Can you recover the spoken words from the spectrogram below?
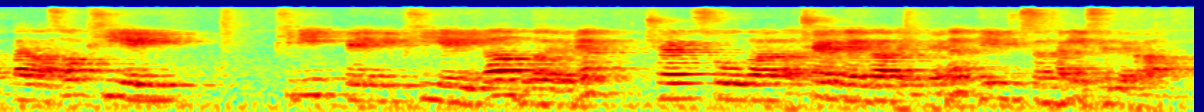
자 따라서 PA, PB 빼기 PA가 뭐가 되냐면 최소가 아, 최대가 될 때는 일직선상이 있을 때다.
